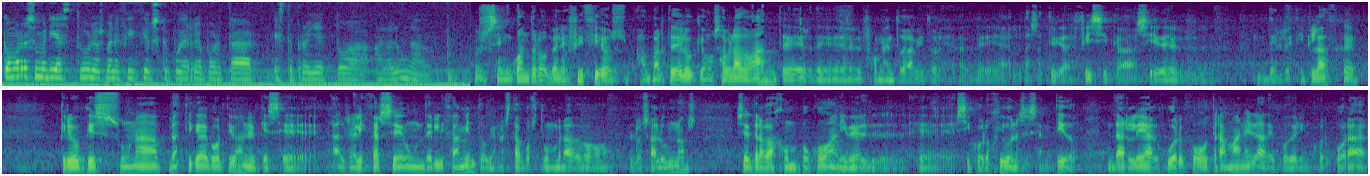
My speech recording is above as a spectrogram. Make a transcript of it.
¿cómo resumirías tú los beneficios que puede reportar este proyecto a- al alumnado? Pues en cuanto a los beneficios, aparte de lo que hemos hablado antes, del fomento de, hábitos, de las actividades físicas y del, del reciclaje, creo que es una práctica deportiva en la que se, al realizarse un deslizamiento que no está acostumbrado los alumnos, se trabaja un poco a nivel eh, psicológico en ese sentido. Darle al cuerpo otra manera de poder incorporar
